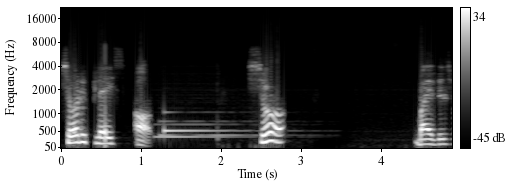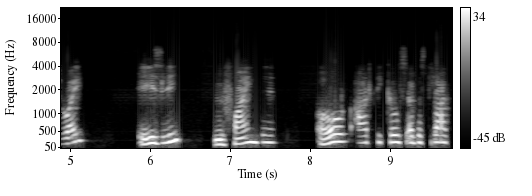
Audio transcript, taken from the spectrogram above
So replace all. So by this way, easily we find that all articles abstract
